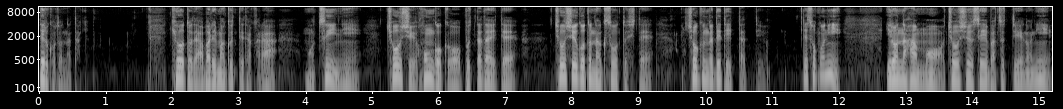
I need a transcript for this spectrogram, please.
出ることになったわけ。京都で暴れまくってたからもうついに長州本国をぶったたいて長州ごとなくそうとして将軍が出ていったっていう。でそこにいろんな藩も長州征伐っていうのに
